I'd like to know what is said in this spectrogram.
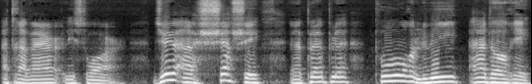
à travers l'histoire. Dieu a cherché un peuple pour lui adorer.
